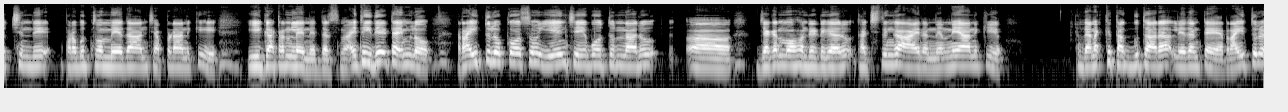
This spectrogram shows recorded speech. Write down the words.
వచ్చింది ప్రభుత్వం మీద అని చెప్పడానికి ఈ ఘటనలే నిదర్శనం. అయితే ఇదే టైంలో రైతుల కోసం ఏం చేయబోతున్నారు జగన్మోహన్ రెడ్డి గారు. ఖచ్చితంగా ఆయన నిర్ణయానికి వెనక్కి తగ్గుతారా? లేదంటే రైతుల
